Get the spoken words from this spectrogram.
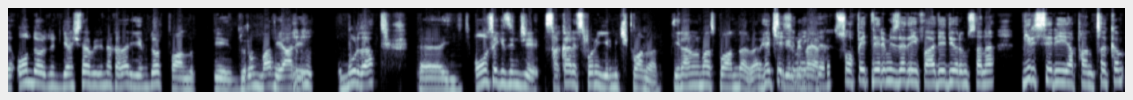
e, 14. Gençler Birliği'ne kadar 24 puanlık bir durum var. Yani burada e, 18. Sakaryaspor'un 22 puanı var. İnanılmaz puanlar var. Hepsi birbirine Kesinlikle. yakın. Sohbetlerimizde de ifade ediyorum sana. Bir seri yapan takım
